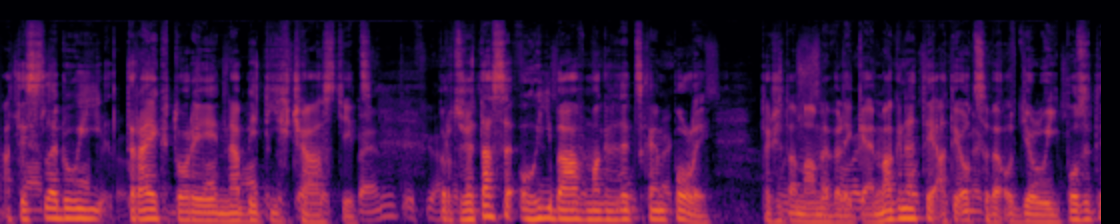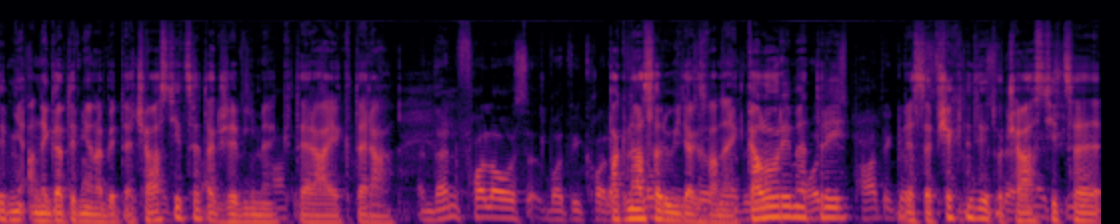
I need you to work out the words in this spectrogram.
a ty sledují trajektorii nabitých částic, protože ta se ohýbá v magnetickém poli. Takže tam máme veliké magnety a ty od sebe oddělují pozitivně a negativně nabité částice, takže víme, která je která. Pak následují takzvané kalorimetry, kde se všechny tyto částice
